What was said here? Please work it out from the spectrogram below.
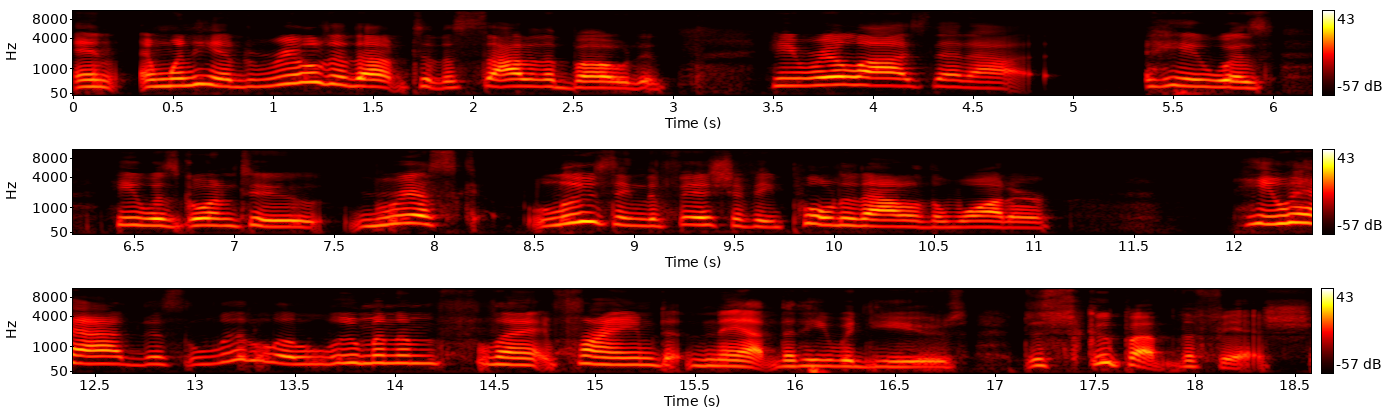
And and when he had reeled it up to the side of the boat, and he realized that uh, he was he was going to risk losing the fish if he pulled it out of the water. He had this little aluminum framed net that he would use to scoop up the fish.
